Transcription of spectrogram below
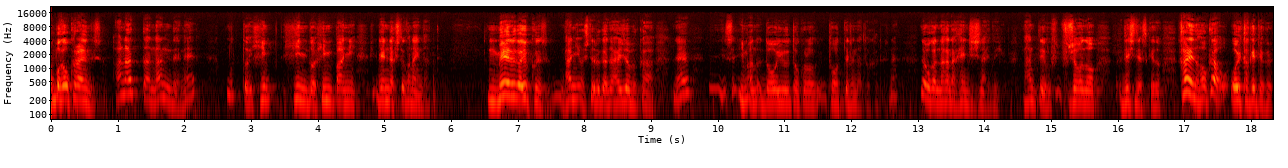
僕が怒られるんですよ。あなたなんでねもっと頻度頻繁に連絡してこないんだって。メールがよく来るんです何をしてるか大丈夫かね今のどういうところ通ってるんだとかですね。で僕はなかなか返事しないという。なんていう不詳の弟子ですけど彼の方から追いかけてくる。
